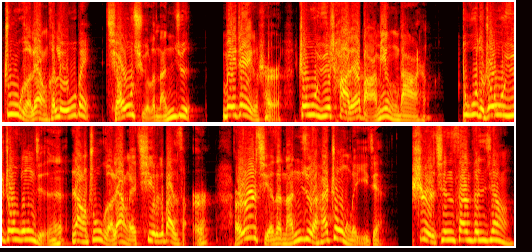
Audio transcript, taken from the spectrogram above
诸葛亮和刘备巧取了南郡，为这个事儿，周瑜差点把命搭上。都督周瑜、周公瑾让诸葛亮给气了个半死儿，而且在南郡还中了一箭。世亲三分相，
